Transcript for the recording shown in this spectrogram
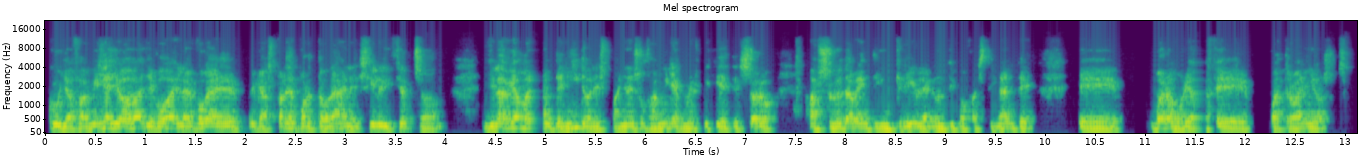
cuya familia llevaba, llegó en la época de Gaspar de Portolá, en el siglo XVIII, y él había mantenido el español en su familia como una especie de tesoro absolutamente increíble, era un tipo fascinante. Eh, bueno, murió hace cuatro años,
